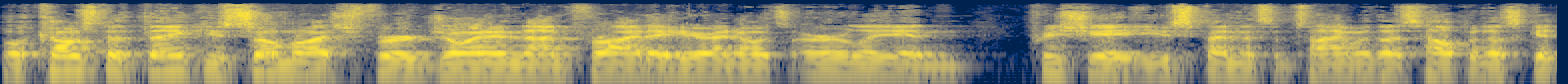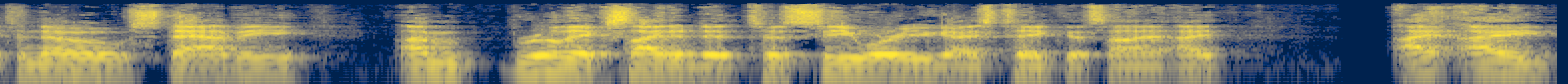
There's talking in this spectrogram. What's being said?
Well, Costa, thank you so much for joining on Friday here. I know it's early and appreciate you spending some time with us, helping us get to know Stavvy. I'm really excited to, to see where you guys take this. I I I,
